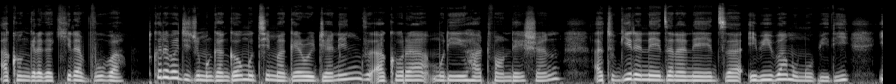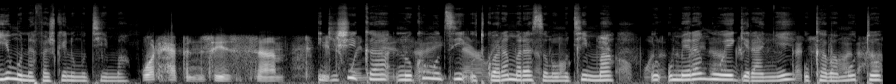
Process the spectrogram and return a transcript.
akongera agakira vuba twarabajije umuganga w'umutima Gary Jennings akora muri Heart Foundation atubwire neza na neza ibiba mu mubiri iyo umuntu afashwe n'umutima um, igishika ni uko umutsi utwara amaraso mu mutima umera nk'uwegeranye ukaba muto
